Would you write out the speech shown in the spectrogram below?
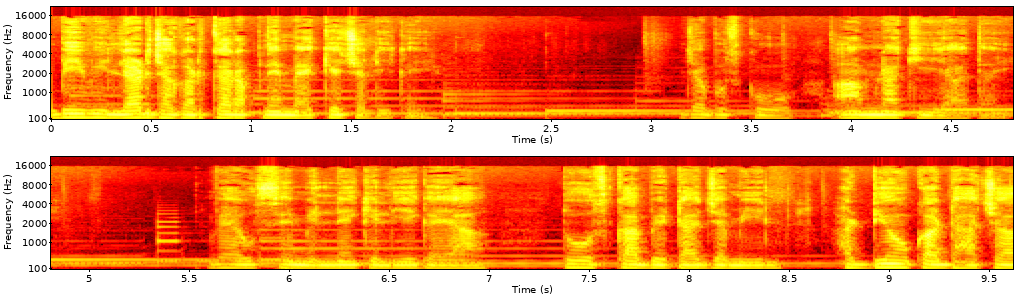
बीवी लड़ झगड़ कर अपने मैके चली गई। जब उसको आमना की याद आई वह उससे मिलने के लिए गया तो उसका बेटा जमील हड्डियों का ढांचा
